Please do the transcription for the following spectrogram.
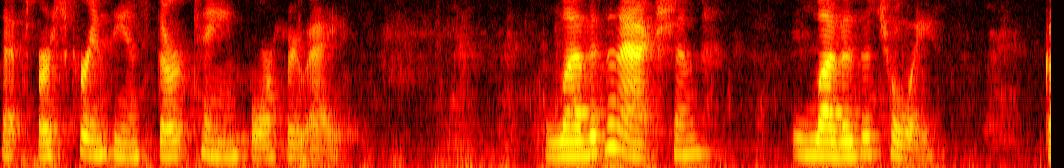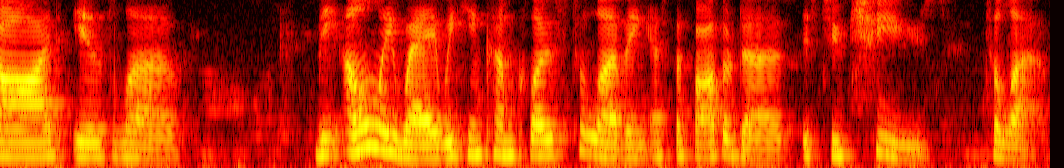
That's 1 Corinthians 13 4 through 8. Love is an action, love is a choice. God is love. The only way we can come close to loving as the Father does is to choose to love.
